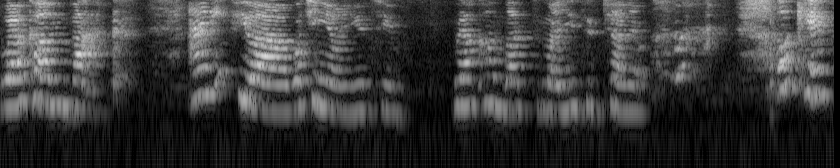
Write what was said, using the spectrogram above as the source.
Welcome back. And if you are watching on YouTube, welcome back to my YouTube channel. okay,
